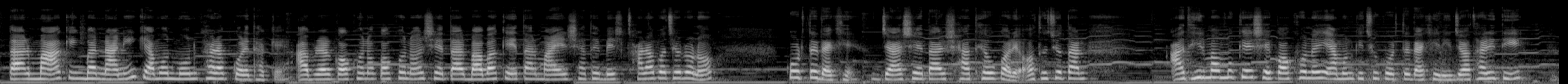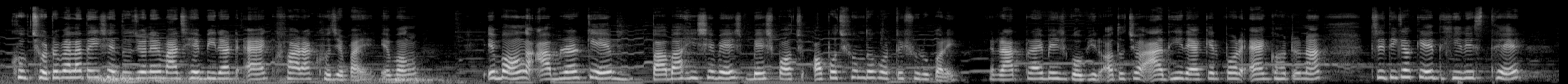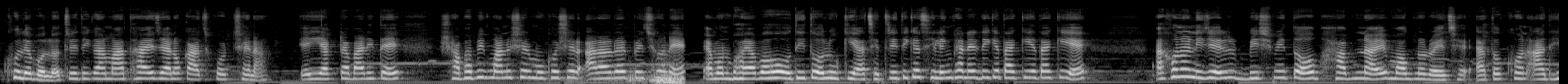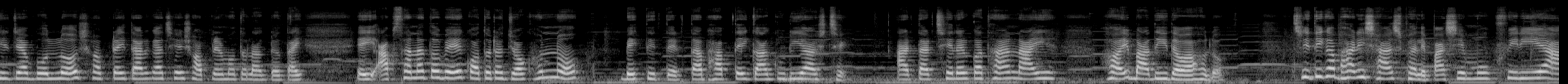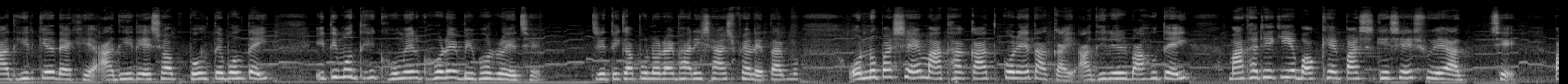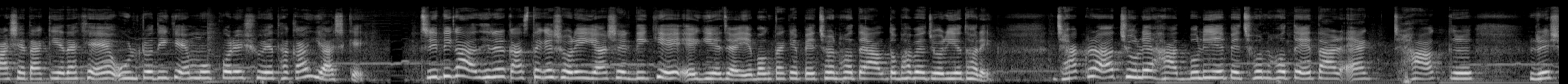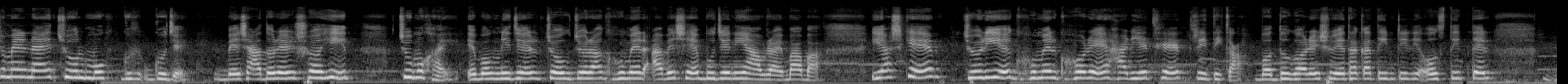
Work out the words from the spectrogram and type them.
তার মা কিংবা নানি কেমন মন খারাপ করে থাকে। আবরার কখনো কখনো সে তার বাবাকে তার মায়ের সাথে বেশ খারাপ আচরণও করতে দেখে, যা সে তার সাথেও করে। অথচ তার আধির মাম্মুকে সে কখনোই এমন কিছু করতে দেখেনি। যথারীতি খুব ছোটবেলাতেই সে দুজনের মাঝে বিরাট এক ফারাক খুঁজে পায় এবং এবং আবরারকে বাবা হিসেবে বেশ পছ- অপছন্দ করতে শুরু করে। রাত প্রায় বেশ গভীর, অথচ আধির একের পর এক ঘটনা তৃতিকাকে ধীরস্থে খুলে বলল তৃতিকার মাথায় যেন কাজ করছে না। এই একটা বাড়িতে স্বাভাবিক মানুষের মুখোশের আড়ালের পেছনে এমন ভয়াবহ অতীত লুকিয়ে আছে। তৃতিকা সিলিং ফ্যানের দিকে তাকিয়ে তাকিয়ে এখনও নিজের বিস্মিত ভাবনায় মগ্ন রয়েছে। এতক্ষণ আধির যা বলল, সবটাই তার কাছে স্বপ্নের মতো লাগল। তাই এই আফসানা তবে কতটা জঘন্য ব্যক্তিত্বের, তা ভাবতেই গা গুড়িয়ে আসছে। আর তার ছেলের কথা নাই হয় বাদই দেওয়া হলো। স্মৃতিকা ভারী শ্বাস ফেলে, পাশে মুখ ফিরিয়ে আধিরকে দেখে। আধির এসব বলতে বলতেই ইতিমধ্যে ঘুমের ঘোরে বিভোর রয়েছে। স্মৃতিকা পুনরায় ভারী শ্বাস ফেলে, তার অন্য পাশে মাথা কাত করে তাকায়। আধিরের বাহুতেই মাথা ঠেকিয়ে বক্ষের পাশ ঘেঁষে শুয়ে আছে। পাশে তাকিয়ে দেখে উল্টো দিকে মুখ করে শুয়ে থাকা ইয়াসকে তৃতিকা আধিরের কাছ থেকে সরে ইয়াসের দিকে এগিয়ে যায় এবং তাকে পেছন হতে আলতোভাবে জড়িয়ে ধরে। ঝাঁকড়া চুলে হাত বুলিয়ে পেছন হতে তার এক ঝাঁক রেশমের ন্যায় চুল মুখ গুজে। বেশ আদরের সহিত চুমু খায় এবং নিজের চোখ জোড়া ঘুমের আবেশে বুঝে নিয়ে আওড়ায় বাবা। ইয়াসকে জড়িয়ে ঘুমের ঘোরে হারিয়েছে তৃতিকা। বদ্ধ ঘরে শুয়ে থাকা তিনটি অস্তিত্বের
